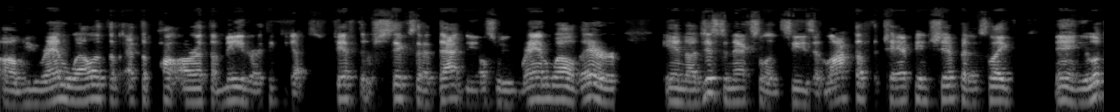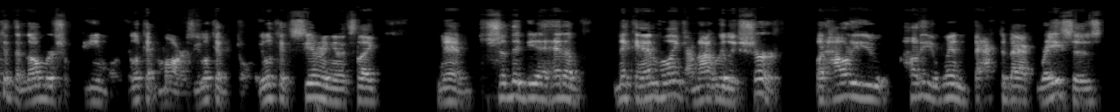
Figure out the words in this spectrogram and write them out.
Um, he ran well at the at the or at the Mater. I think he got fifth or sixth at that deal, so he ran well there. And uh, just an excellent season. Locked up the championship, and it's like man, you look at the numbers from Beemore, you look at Mars, you look at you look at Searing, and it's like, man, should they be ahead of Nick Anvelink? I'm not really sure. But how do you how do you win back to back races?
